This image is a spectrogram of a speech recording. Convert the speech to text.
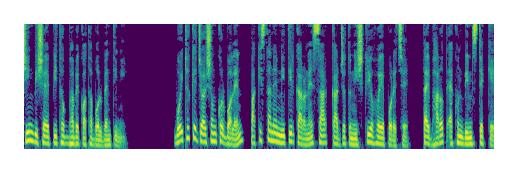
চীন বিষয়ে পৃথকভাবে কথা বলবেন তিনি। বৈঠকে জয়শঙ্কর বলেন, পাকিস্তানের নীতির কারণে সার্ক কার্যত নিষ্ক্রিয় হয়ে পড়েছে, তাই ভারত এখন বিমস্টেককে,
